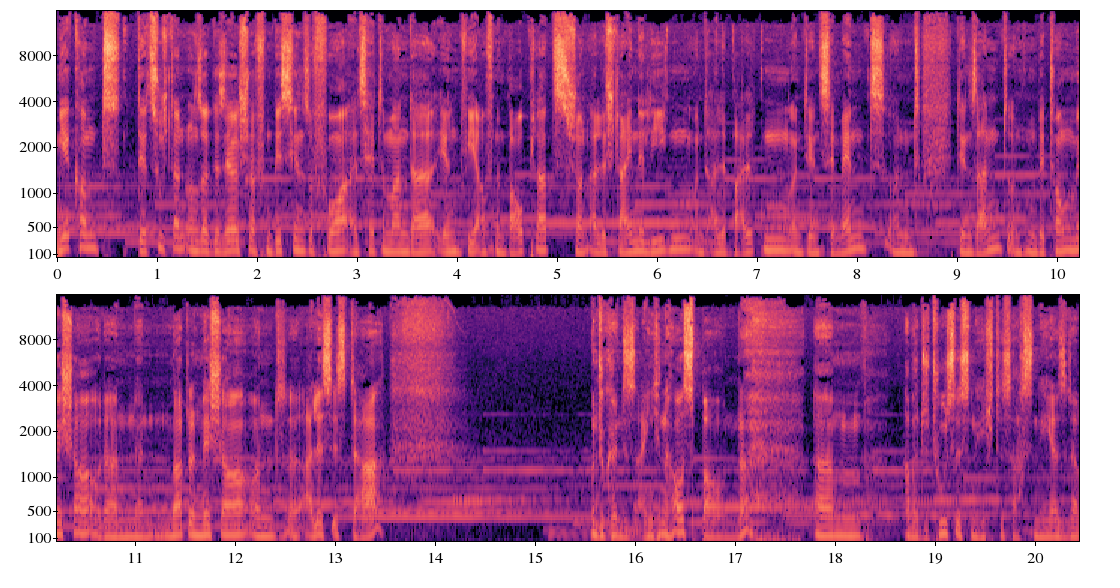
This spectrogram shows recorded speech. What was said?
Mir kommt der Zustand unserer Gesellschaft ein bisschen so vor, als hätte man da irgendwie auf einem Bauplatz schon alle Steine liegen und alle Balken und den Zement und den Sand und einen Betonmischer oder einen Mörtelmischer und äh, alles ist da. Und du könntest eigentlich ein Haus bauen, ne? Ähm, aber du tust es nicht. Du sagst, nee, also da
